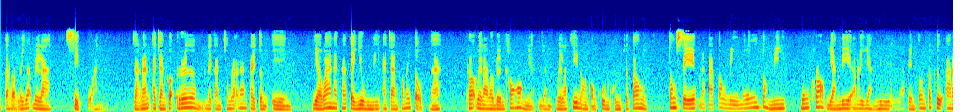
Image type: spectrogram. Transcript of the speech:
ๆ ตลอดระยะเวลา 10 วัน จากนั้นอาจารย์ก็เริ่มในการชำระร่างกายตนเอง อย่าว่านะคะแต่ยุงนี่อาจารย์ก็ไม่ตบนะ เพราะเวลาเราเดินเข้าห้องเนี่ยอย่างเวลาที่นอนของคุณคุณจะต้องต้องเซฟนะคะ ต้องมีมุ้งต้องมี มุ้งครอบอย่างดีอะไรอย่างดีอย่างเงี้ยเป็นต้นก็คืออะไร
